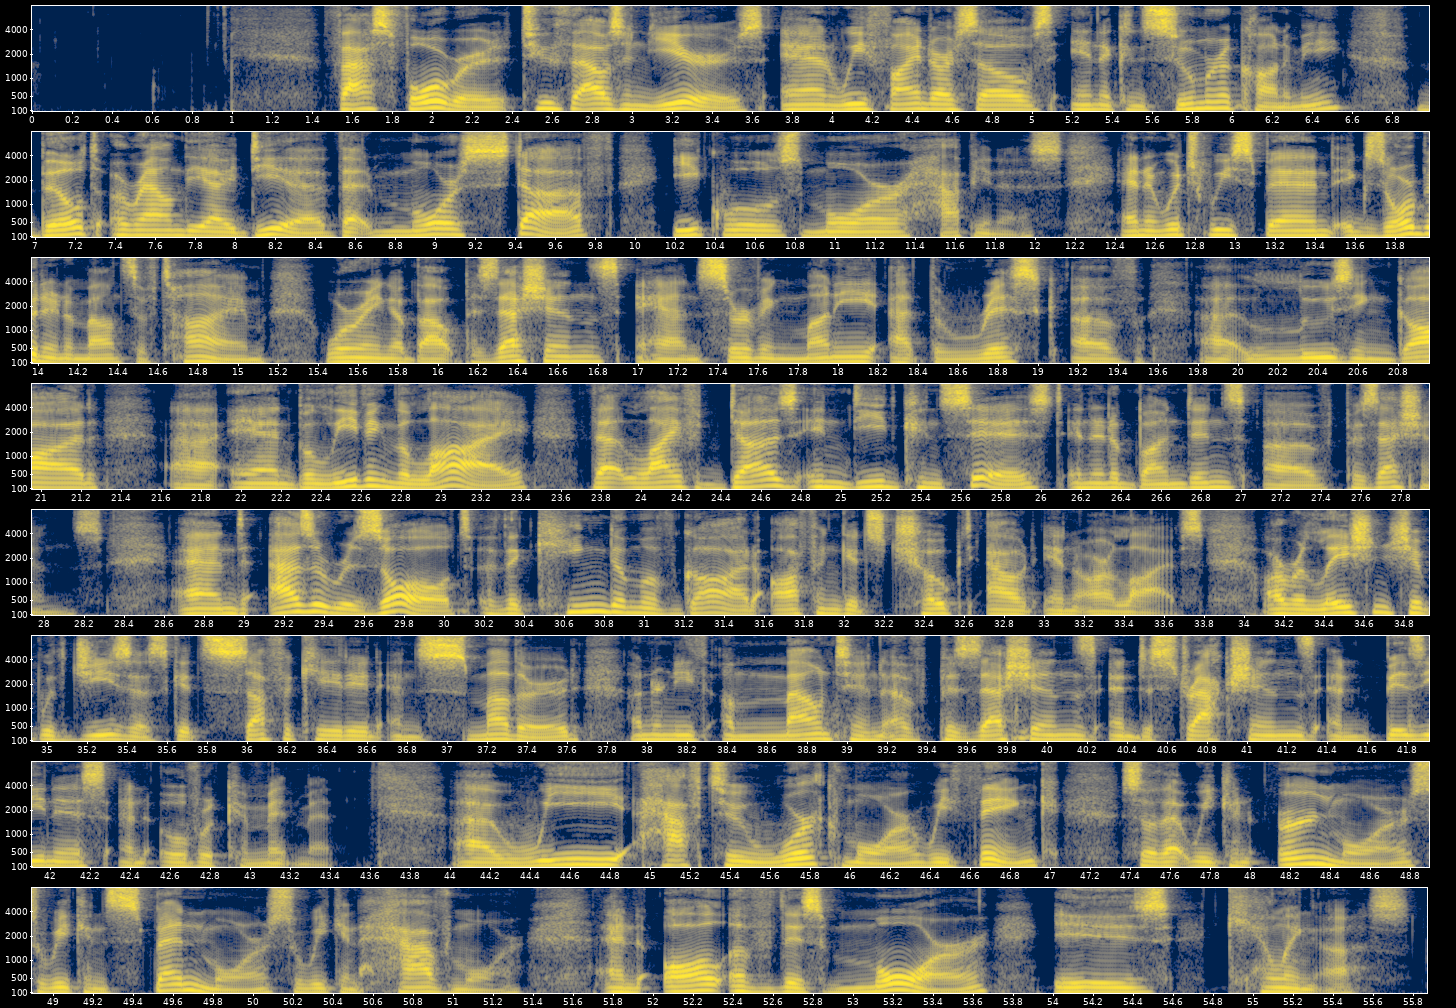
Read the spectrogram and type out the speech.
Fast forward 2,000 years, and we find ourselves in a consumer economy built around the idea that more stuff equals more happiness, and in which we spend exorbitant amounts of time worrying about possessions and serving money at the risk of uh, losing God, uh, and believing the lie that life does indeed consist in an abundance of possessions. And as a result, the kingdom of God often gets choked out in our lives. Our relationship with Jesus gets suffocated and smothered underneath a mountain of possessions and distractions and busyness and overcommitment. Uh, we have to work more, we think, so that we can earn more, so we can spend more, so we can have more. And all of this more is killing us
